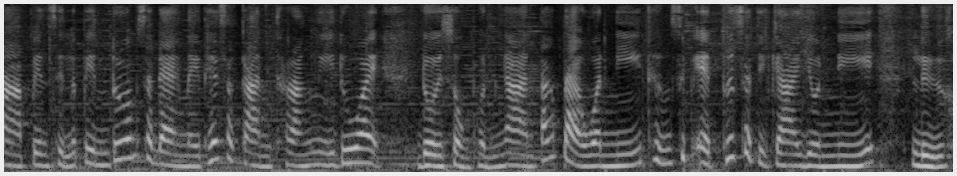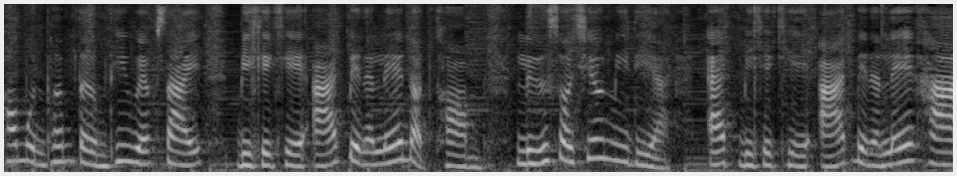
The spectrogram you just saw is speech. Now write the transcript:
ณาเป็นศิลปินร่วมแสดงในเทศกาลครั้งนี้ด้วย โดยส่งผลงานตั้งแต่วันนี้ถึง 11 พฤศจิกายนนี้ หรือข้อมูลเพิ่มเติมที่เว็บไซต์ bkkartbiennale.com หรือโซเชียลมีเดีย at bkkartbiennale ค่ะ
